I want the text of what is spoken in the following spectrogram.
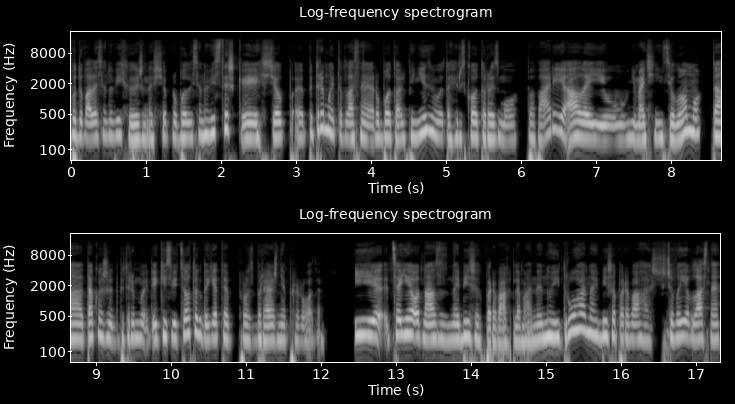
будувалися нові хижини, щоб робилися нові стежки, щоб підтримувати власне роботу альпінізму та гірського туризму в Баварії, але й у Німеччині в цілому, та також підтримуєте якийсь відсоток даєте про збереження природи. І це є одна з найбільших переваг для мене. Ну і друга найбільша перевага, що ви є власне,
